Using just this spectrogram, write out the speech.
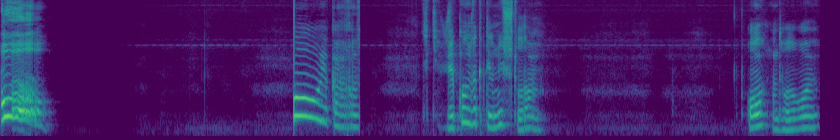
О! О, яка гроза. Вже конвективний шторм. О, над головою.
